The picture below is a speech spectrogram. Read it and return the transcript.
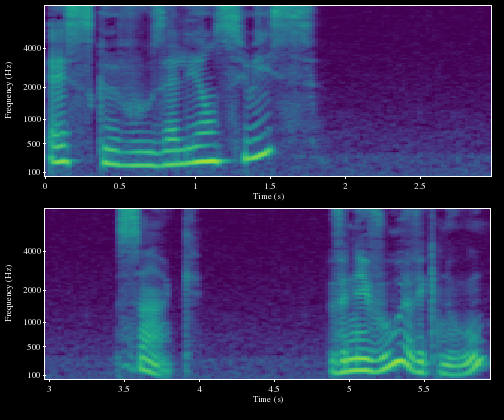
Est-ce que vous allez en Suisse? 5. Venez-vous avec nous?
